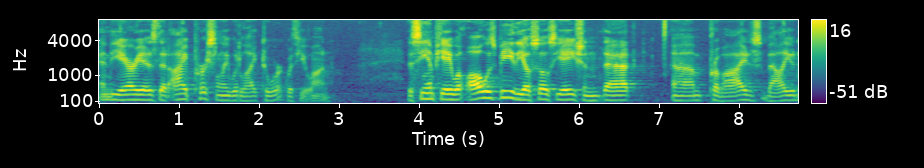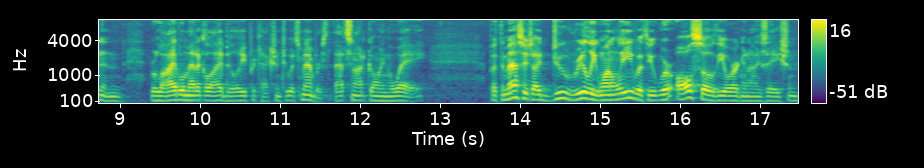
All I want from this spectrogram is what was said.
and the areas that I personally would like to work with you on. The CMPA will always be the association that um, provides valued and reliable medical liability protection to its members. That's not going away. But the message I do really want to leave with you we're also the organization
